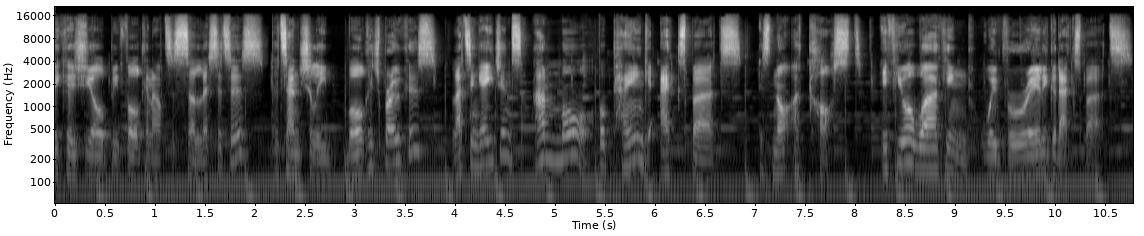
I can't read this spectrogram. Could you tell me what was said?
because you'll be forking out to solicitors, potentially mortgage brokers, letting agents, and more. But paying experts is not a cost. If you are working with really good experts,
